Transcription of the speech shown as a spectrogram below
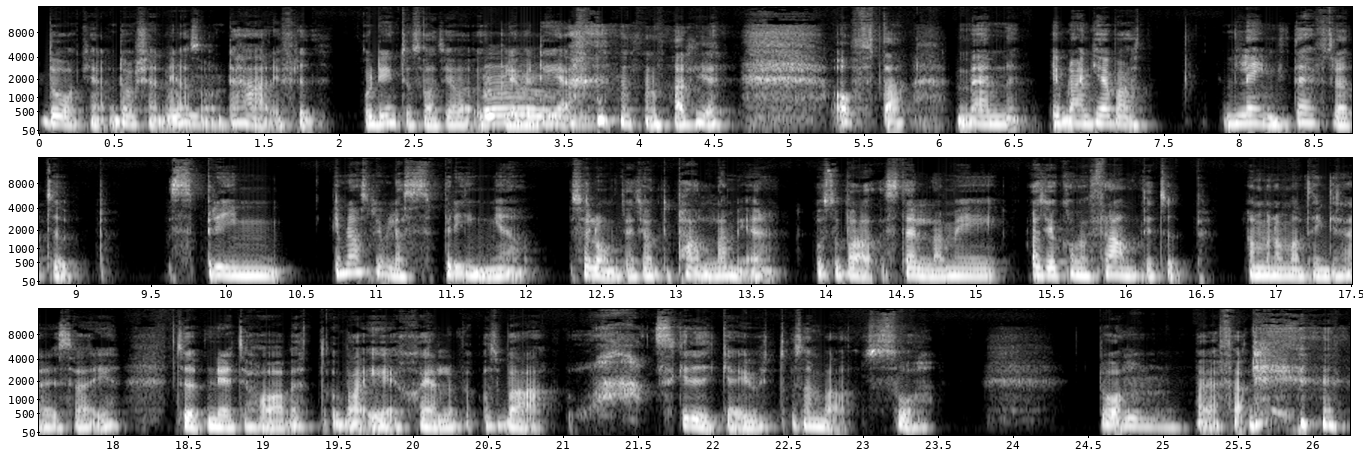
Då, kan, då känner jag så, mm. det här är fri. Och det är inte så att jag upplever mm. det varje, ofta. Men ibland kan jag bara längta efter att typ spring... Ibland skulle jag vilja springa så långt att jag inte pallar mer. Och så bara ställa mig, att jag kommer fram till typ, ja men om man tänker här i Sverige, typ ner till havet och bara är själv och så bara skrika ut och sen bara så. Då mm. var jag färdig.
